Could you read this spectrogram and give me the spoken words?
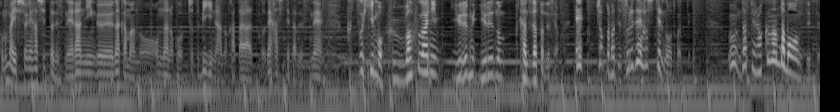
この前一緒に走ったですねランニング仲間の女の子、ちょっとビギナーの方とね走ってたですね。靴ひもふわふわにゆるゆるの感じだったんですよ。え、ちょっと待って、それで走ってるの？とか言って、うん、だって楽なんだもんって言って、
